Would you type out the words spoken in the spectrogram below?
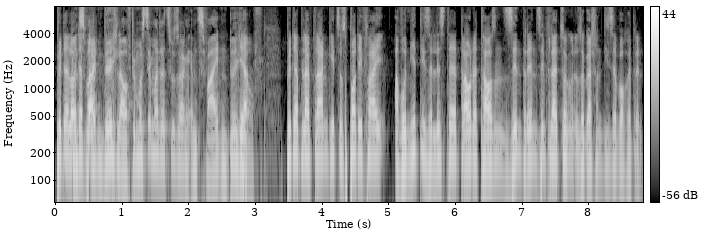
bitte, Leute, Im zweiten Durchlauf. Du musst immer dazu sagen, im zweiten Durchlauf. bitte bleibt dran, geht zu Spotify, abonniert diese Liste. 300.000 sind drin, sind vielleicht so, sogar schon diese Woche drin.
